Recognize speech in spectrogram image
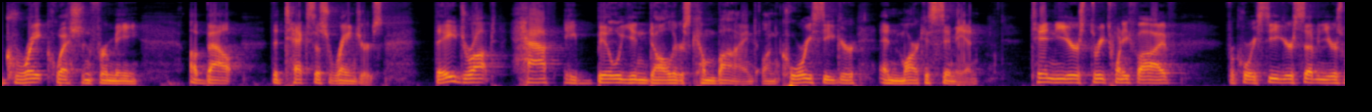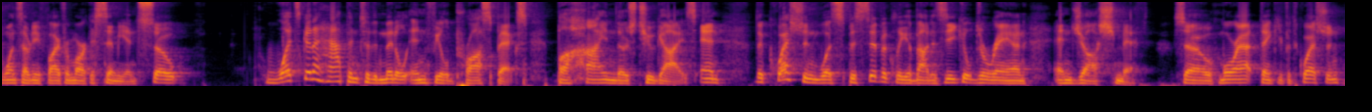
great question for me about the Texas Rangers. They dropped half a billion dollars combined on Corey Seager and Marcus Semien. 10 years, 325 for Corey Seager, 7 years, 175 for Marcus Semien. So what's going to happen to the middle infield prospects behind those two guys? And the question was specifically about Ezekiel Duran and Josh Smith. So, Morat, thank you for the question.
